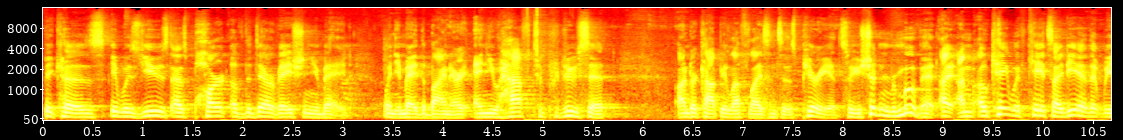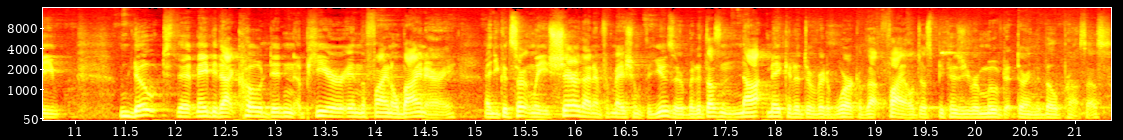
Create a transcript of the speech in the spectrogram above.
because it was used as part of the derivation you made when you made the binary, and you have to produce it under copyleft licenses, period. So you shouldn't remove it. I, am okay with Kate's idea that we note that maybe that code didn't appear in the final binary, and you could certainly share that information with the user, but it doesn't not make it a derivative work of that file just because you removed it during the build process.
